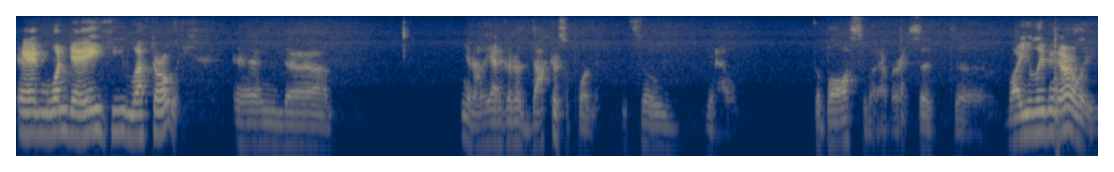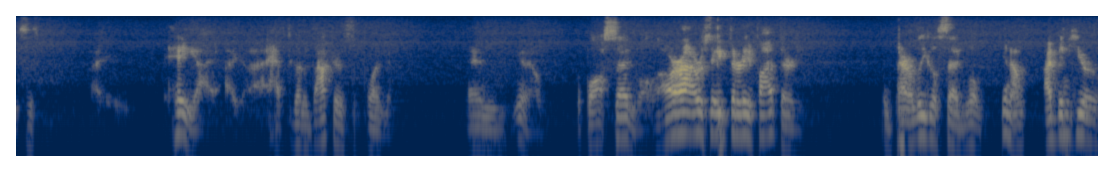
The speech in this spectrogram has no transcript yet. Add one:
And one day he left early. And, uh, you know, he had to go to the doctor's appointment. And so, you know, the boss or whatever said, uh, "Why are you leaving early?" He says, "Hey, I, I, I, have to go to the doctor's appointment." And you know, the boss said, "Well, our hours eight thirty to five thirty. And paralegal said, "Well, you know, I've been here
